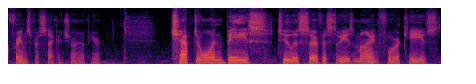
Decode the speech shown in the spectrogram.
frames per second showing up here. Chapter one base, two is surface, three is mine, four caves,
